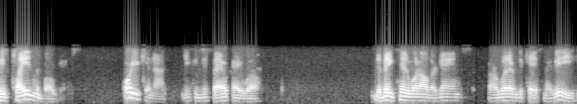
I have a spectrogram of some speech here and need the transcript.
who's played in the bowl games, or you cannot. You can just say, okay, well, the Big Ten won all their games, or whatever the case may be,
